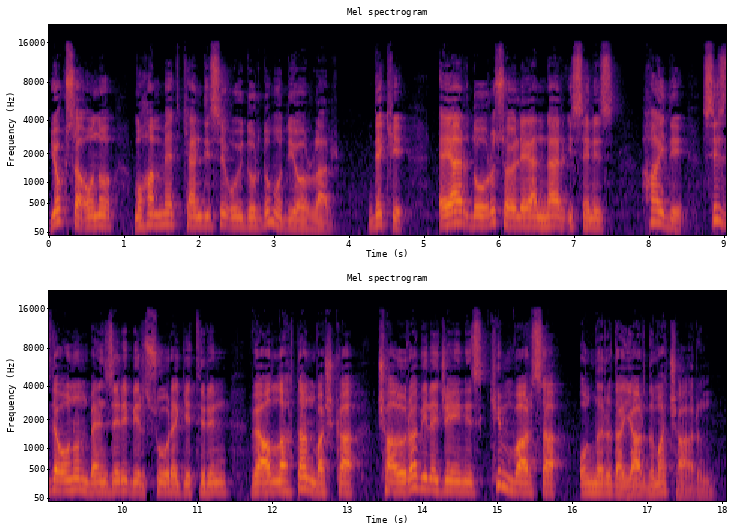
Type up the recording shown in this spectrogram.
Yoksa onu Muhammed kendisi uydurdu mu diyorlar. De ki eğer doğru söyleyenler iseniz haydi siz de onun benzeri bir sure getirin ve Allah'tan başka çağırabileceğiniz kim varsa onları da yardıma çağırın.''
